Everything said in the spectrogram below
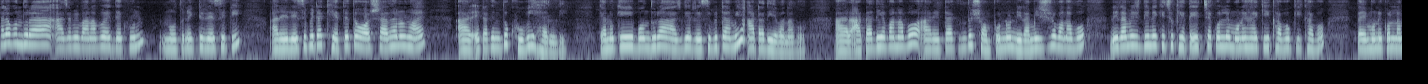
হ্যালো বন্ধুরা, আজ আমি বানাবো এই দেখুন নতুন একটি রেসিপি আর এই রেসিপিটা খেতে তো অসাধারণ হয়, আর এটা কিন্তু খুবই হেলদি কেন কি বন্ধুরা, আজকের রেসিপিটা আমি আটা দিয়ে বানাবো। আর আটা দিয়ে বানাবো, আর এটা কিন্তু সম্পূর্ণ নিরামিষও বানাবো। নিরামিষ দিনে কিছু খেতে ইচ্ছা করলে মনে হয় কি খাব কি খাব। তাই মনে করলাম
